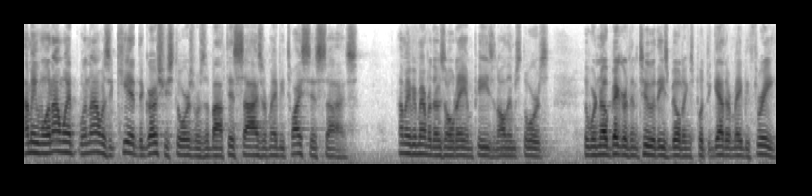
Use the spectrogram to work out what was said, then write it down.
I mean when I went when I was a kid, the grocery stores was about this size or maybe twice this size. How many of you remember those old A&Ps and all them stores that were no bigger than two of these buildings put together, maybe three?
